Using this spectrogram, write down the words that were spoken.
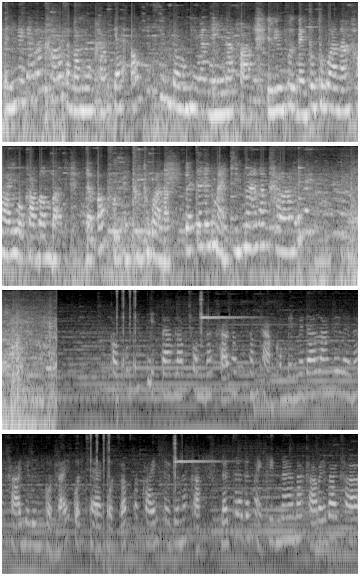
เป็นยังไงกันบ้างคะสำหรับโยคะแก้เอาที่ซินโดรมในวันนี้นะคะอย่าลืมฝึกในทุกๆวันนะคะโยคะบำบัดจะต้องฝึกในทุกๆวันนะแล้วจอกันใหม่คลิปหน้านะคะบ๊ายบาย ด้านล่างได้เลยนะคะ อย่าลืมกดไลค์ กดแชร์ กด subscribe เจอด้วยนะคะ แล้วเจอกันใหม่คลิปหน้านะคะ บ๊ายบายค่ะ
